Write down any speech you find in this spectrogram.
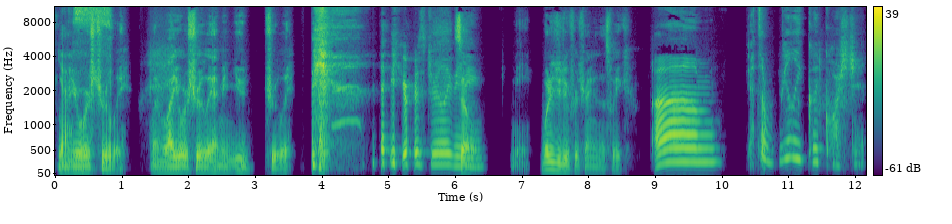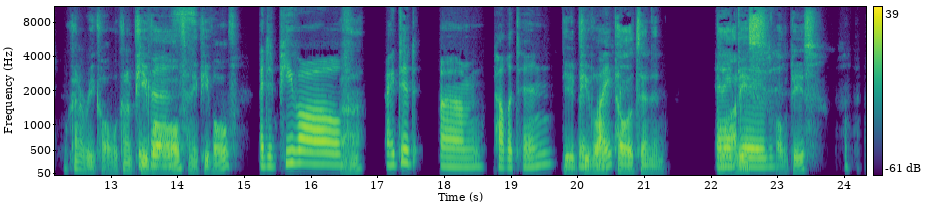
from yes. yours truly. When by yours truly, I mean you truly. yours truly meaning so, me. What did you do for training this week? Um, that's a really good question. What kind of recall? What kind of P-Volve? Any P-Volve? I did P-Volve. Uh-huh. I did um, Peloton. You did P-Volve, Peloton, and Pilates, did, all the P's?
